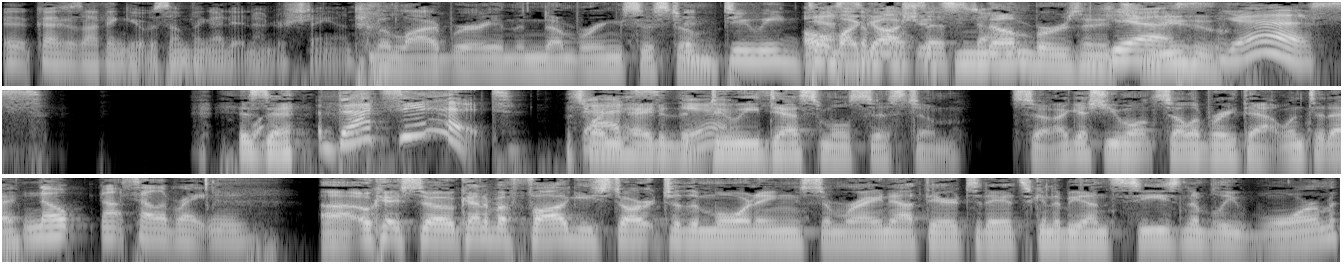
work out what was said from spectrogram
Because I think it was something I didn't understand. The library and the numbering system. The Dewey oh my gosh, System. it's numbers and it's yes, you. Yes. Is that That's it. that's why you hated the it. Dewey Decimal System? So I guess you won't celebrate that one today. Nope, not celebrating. Uh, okay, so kind of a foggy start to the morning. Some rain out there today. It's going to be unseasonably warm,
